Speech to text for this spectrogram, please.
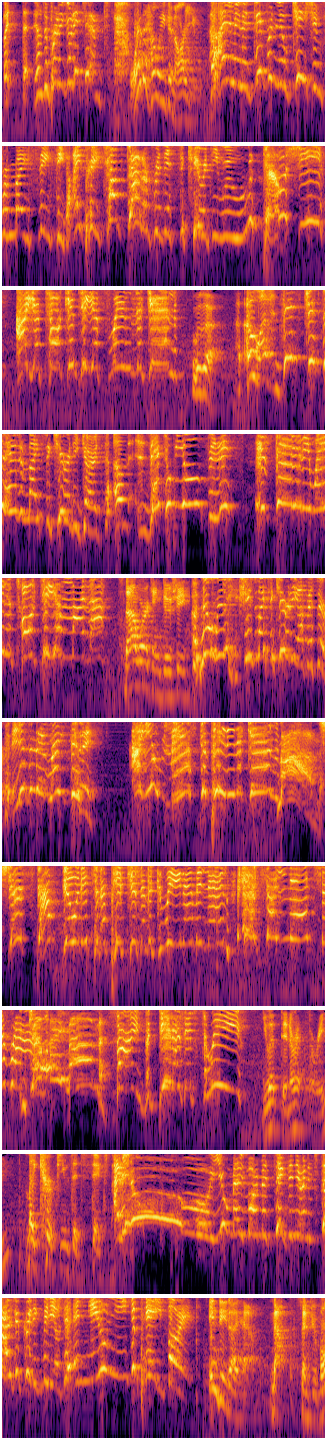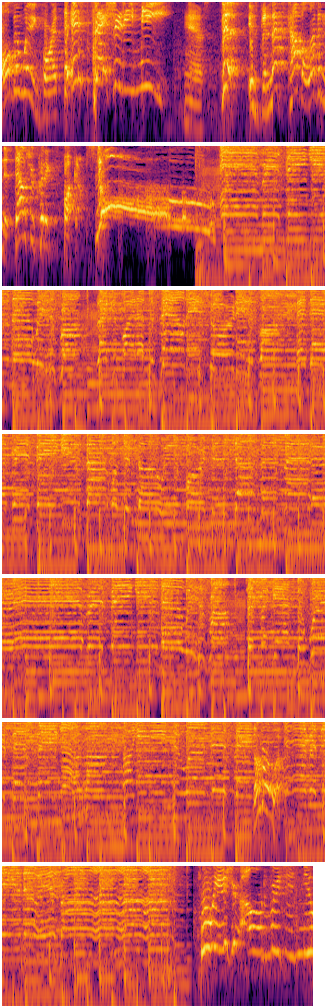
But th- it was a pretty good attempt! Where the hell even are you? I'm in a different location for my safety! I pay top dollar for this security room! douchey, are you talking to your friends again? Who was that? Oh, uh, that's just the head of my security guards. Um, that'll be all, Phyllis. Is there any way to talk to your mother? It's not working, douchey. No, really, she's my security officer. Isn't that right, Phyllis? Are you masturbating again? Mom! Just stop doing it to the pictures of the green M&M. It's unnatural. Go away, Mom! Fine, but dinner's at three. You have dinner at 3? My curfew's at six. I mean, ooh, you made more mistakes in your nostalgia critic videos, and you need to pay for it. Indeed, I have. Now, since you've all been waiting for it, Especially me. yes, this is the next top 11 Nostalgia Critic fuck ups. Ooh!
